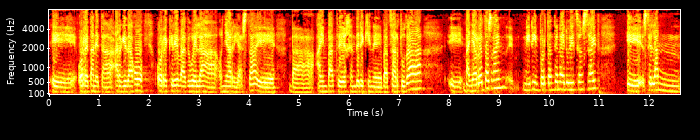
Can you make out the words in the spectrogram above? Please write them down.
e, horretan eta argi dago horrek ere baduela oinarria, ezta? E, ba, hainbat e, jenderekin e, batzartu da, e, baina horretaz gain, e, niri importantena iruditzen zait, e, zelan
